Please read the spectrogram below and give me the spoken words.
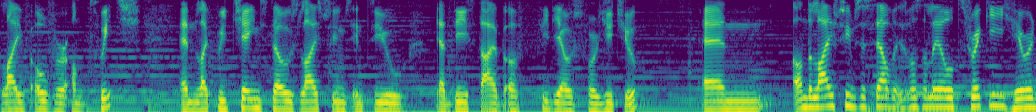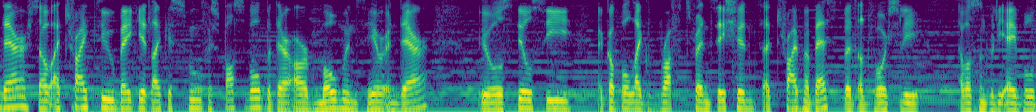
live over on Twitch. And like we changed those live streams into yeah, these type of videos for YouTube. And on the live streams itself, it was a little tricky here and there. So I tried to make it like as smooth as possible, but there are moments here and there you will still see a couple like rough transitions. I tried my best, but unfortunately I wasn't really able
